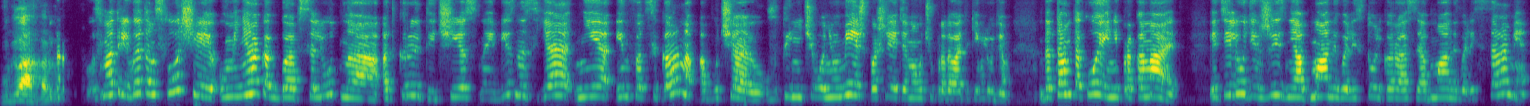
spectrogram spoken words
в глаз дадут. Смотри, в этом случае у меня как бы абсолютно открытый, честный бизнес. Я не инфо-цыгана обучаю, ты ничего не умеешь, пошли, я тебя научу продавать таким людям. Да там такое и не проканает. Эти люди в жизни обманывались столько раз и обманывались сами,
